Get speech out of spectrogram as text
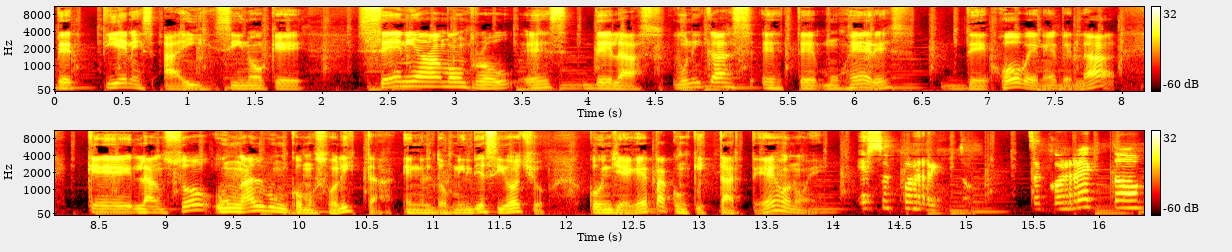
te tienes ahí, sino que Senia Monroe es de las únicas este, mujeres de jóvenes, ¿verdad? Que lanzó un álbum como solista en el 2018 con Llegué para conquistarte, ¿es o no es? Eso es correcto. Eso es correcto.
